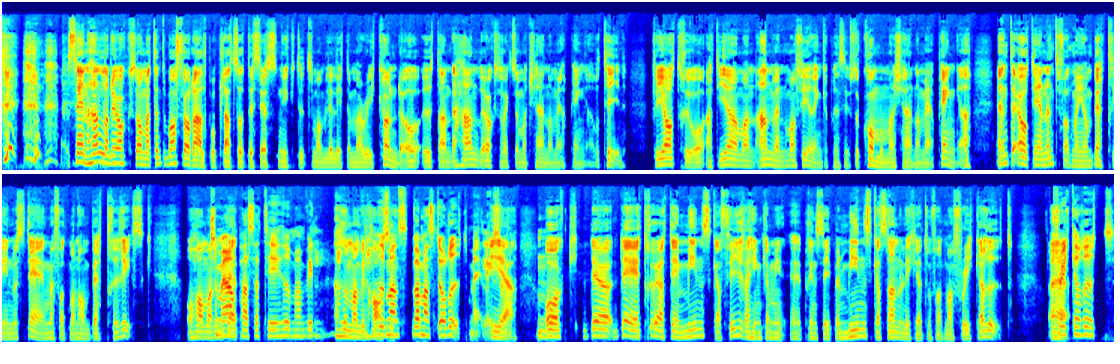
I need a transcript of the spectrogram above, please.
Sen handlar det också om att inte bara få det allt på plats så att det ser snyggt ut så man blir lite Marie Kondo, utan det handlar också faktiskt om att tjäna mer pengar över tid. För jag tror att gör man, använder man fyrainkarprincip så kommer man tjäna mer pengar. Inte återigen, inte för att man gör en bättre investering, men för att man har en bättre risk. Och har man Som är anpassat till hur man vill, hur man vill ha hur man, vad man står ut med. Liksom. Ja, och det, det tror jag att det minskar, fyra hinkar-principen minskar sannolikheten för att man freakar ut. Eh, Freakar ut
